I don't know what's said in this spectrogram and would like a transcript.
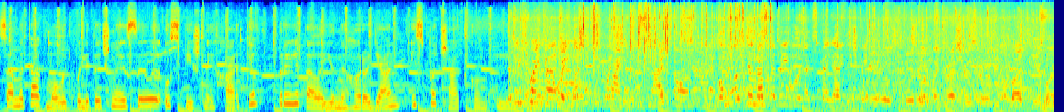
Саме так молодь політичної сили Успішний Харків привітала юних городян із початком літа. Поможете, у нас там ребенок с колясочкой. Спасибо.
